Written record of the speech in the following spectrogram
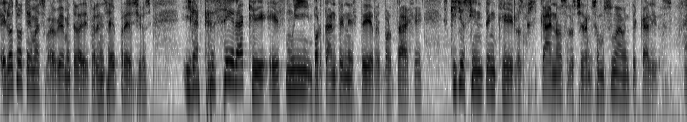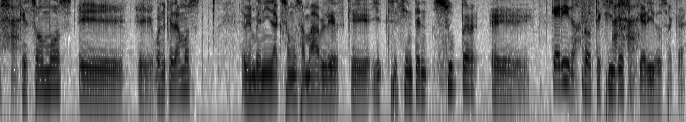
El, otro tema es obviamente la diferencia de precios. Y la tercera, que es muy importante en este reportaje, es que ellos sienten que los mexicanos o los chilenos somos sumamente cálidos. Ajá. Que somos, eh, eh, bueno, que damos la bienvenida, que somos amables, que se sienten súper... eh, Queridos. protegidos Ajá. y queridos acá.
